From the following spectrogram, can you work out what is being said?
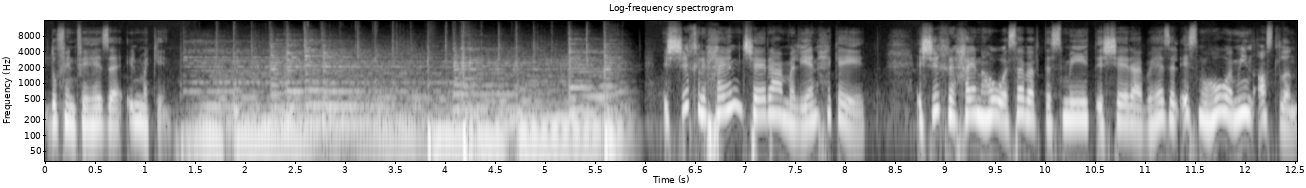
دفن في هذا المكان. الشيخ ريحان شارع مليان حكايات. الشيخ ريحان هو سبب تسمية الشارع بهذا الاسم وهو مين أصلا؟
